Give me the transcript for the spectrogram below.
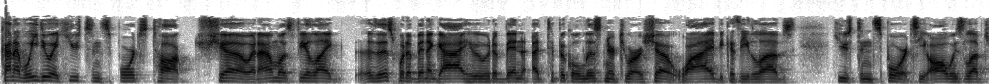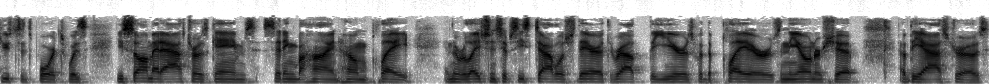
kind of we do a Houston sports talk show, and I almost feel like this would have been a guy who would have been a typical listener to our show. Why? Because he loves Houston sports. He always loved Houston sports. Was you saw him at Astros games sitting behind home plate and the relationships he established there throughout the years with the players and the ownership of the Astros.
